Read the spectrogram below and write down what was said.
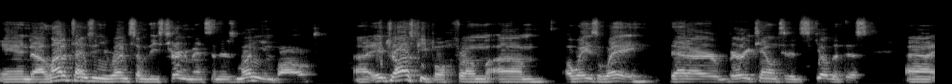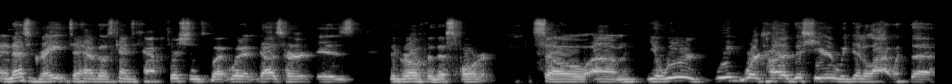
And a lot of times when you run some of these tournaments and there's money involved, uh, it draws people from um, a ways away that are very talented and skilled at this. Uh, and that's great to have those kinds of competitions. But what it does hurt is the growth of the sport. So um, you know, we were we worked hard this year. We did a lot with the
